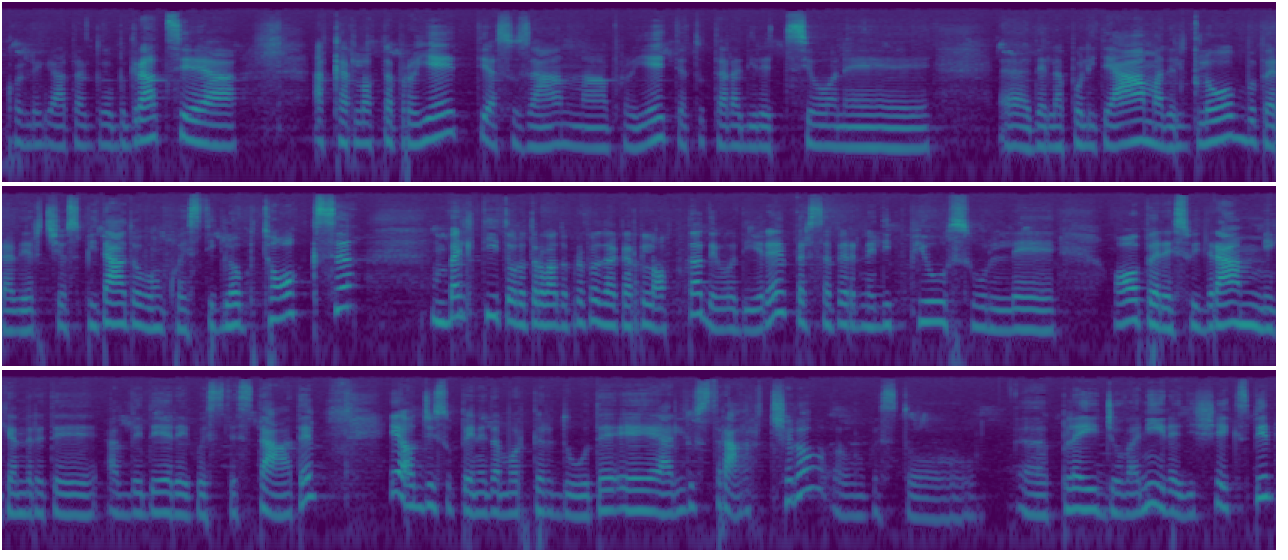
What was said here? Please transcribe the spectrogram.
collegata al Globe. Grazie a, a, Carlotta Proietti, a Susanna Proietti, a tutta la direzione eh, della Politeama, del Globe, per averci ospitato con questi Globe Talks. Un bel titolo trovato proprio da Carlotta, devo dire, per saperne di più sulle opere, sui drammi che andrete a vedere quest'estate. E oggi su Pene d'amor perdute e a illustrarcelo, eh, questo eh, play giovanile di Shakespeare,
